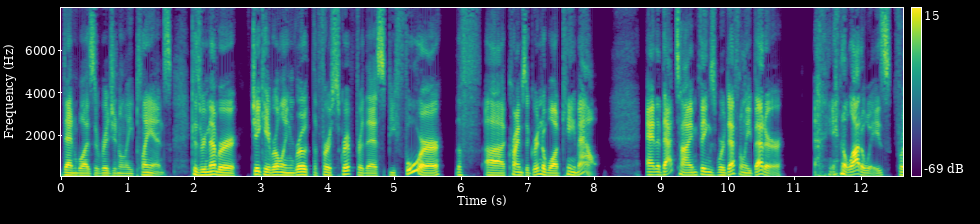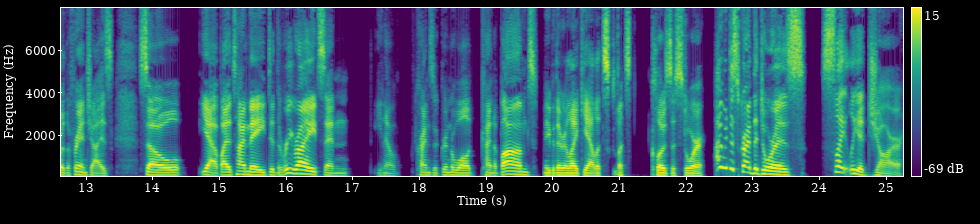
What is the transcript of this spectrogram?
than was originally planned. Because remember, J.K. Rowling wrote the first script for this before the uh, Crimes of Grindelwald came out, and at that time things were definitely better in a lot of ways for the franchise. So yeah, by the time they did the rewrites and you know Crimes of Grindelwald kind of bombed, maybe they were like, yeah, let's let's close the store. I would describe the door as slightly ajar.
